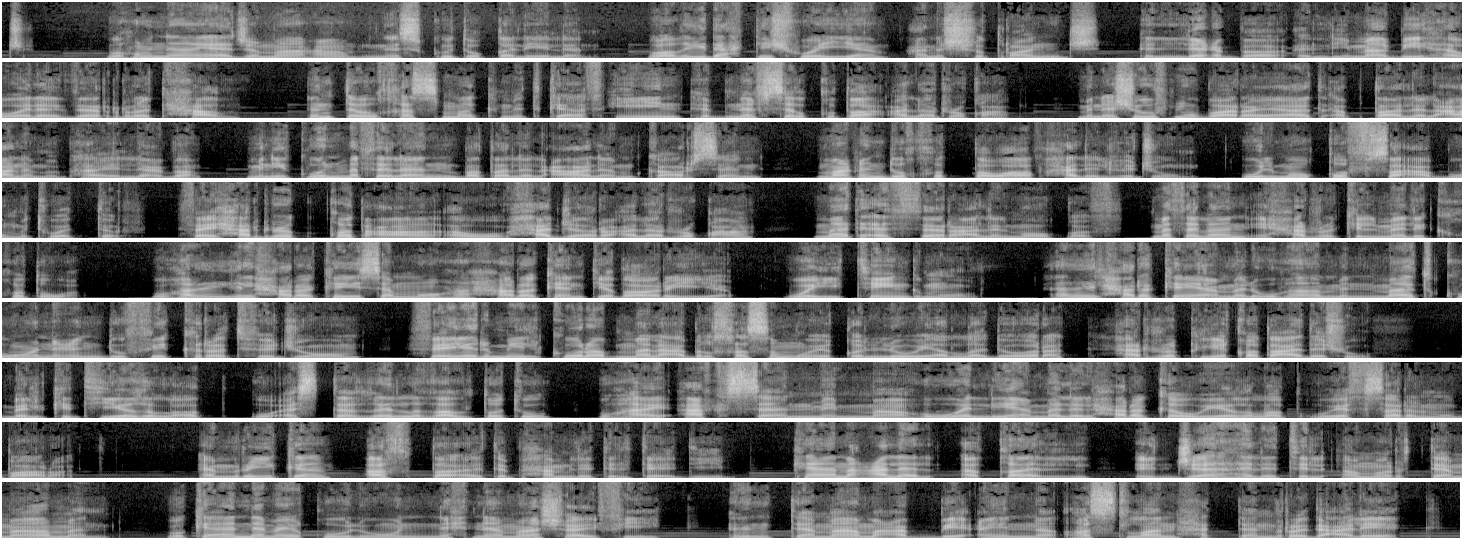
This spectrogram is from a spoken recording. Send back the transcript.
وهنا يا جماعة نسكت قليلا. وأريد أحكي شوية عن الشطرنج اللعبة اللي ما بيها ولا ذرة حظ. أنت وخصمك متكافئين بنفس القطع على الرقعة. من أشوف مباريات أبطال العالم بهاي اللعبة من يكون مثلا بطل العالم كارسن ما عنده خطة واضحة للهجوم والموقف صعب ومتوتر فيحرك قطعة أو حجر على الرقعة ما تأثر على الموقف. مثلا يحرك الملك خطوة وهذه الحركة يسموها حركة انتظارية waiting move. هذه الحركة يعملوها من ما تكون عنده فكرة هجوم فيرمي الكرة بملعب الخصم ويقول له يلا دورك حرك لي قطعة أشوف بلكت يغلط وأستغل غلطته وهاي أحسن مما هو اللي يعمل الحركة ويغلط ويخسر المباراة. أمريكا أخطأت بحملة التأديب. كان على الأقل اتجاهلت الأمر تماما وكأنما يقولون نحن ما شايفيك أنت ما معبي عيننا أصلا حتى نرد عليك.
